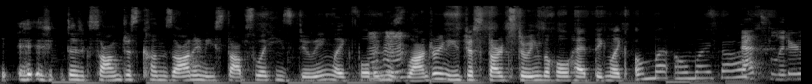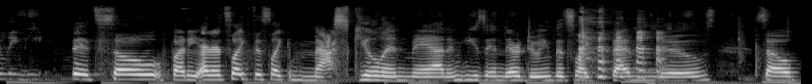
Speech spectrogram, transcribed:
the song just comes on and he stops what he's doing, like folding his mm-hmm. laundry, and he just starts doing the whole head thing, like oh my, oh my god. That's literally me. It's so funny, and it's like this like masculine man, and he's in there doing this like fem moves. So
